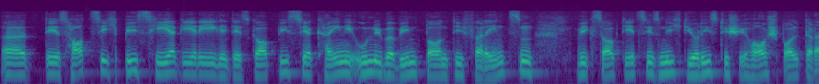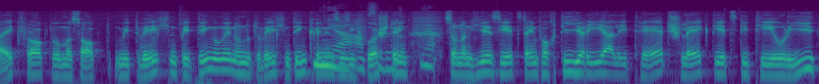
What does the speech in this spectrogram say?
Äh, das hat sich bisher geregelt. Es gab bisher keine unüberwindbaren Differenzen. Wie gesagt, jetzt ist nicht juristische Haarspalterei gefragt, wo man sagt, mit welchen Bedingungen und unter welchen Dingen können ja, Sie sich absolut. vorstellen, ja. sondern hier ist jetzt einfach die Realität, schlägt jetzt die Theorie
